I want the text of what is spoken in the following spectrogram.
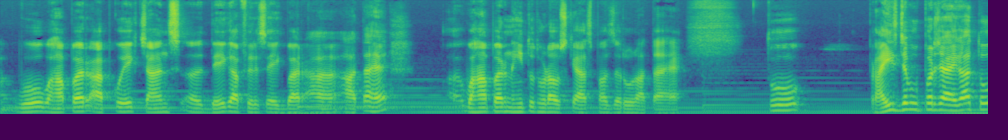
वो वहाँ पर आपको एक चांस देगा फिर से एक बार आ, आता है। वहाँ पर नहीं तो थोड़ा उसके आसपास ज़रूर आता है। तो प्राइस जब ऊपर जाएगा तो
